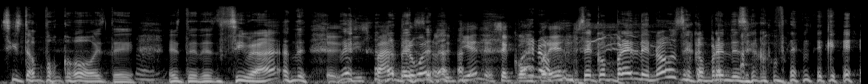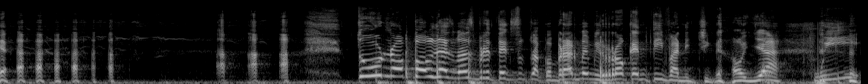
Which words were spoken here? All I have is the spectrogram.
sí está un poco, este, este, sí, ¿verdad? Eh, pero bueno, se entiende, se comprende. se comprende, ¿no? Se comprende, se comprende que... Tú no pongas más pretextos a comprarme mi rock en Tiffany, chingado, ya. Fui,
